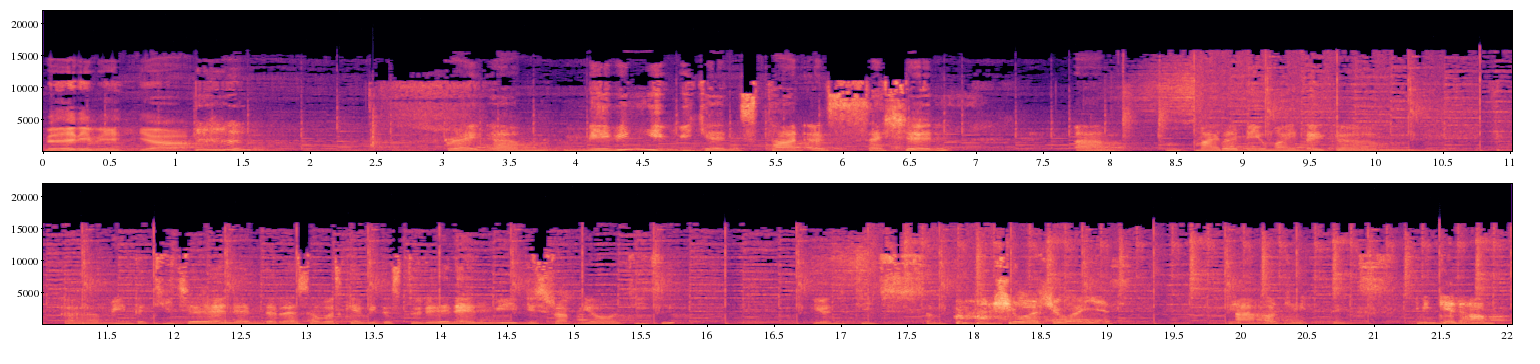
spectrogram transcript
but anyway, yeah. right. Um, maybe we can start a session. Um, Myra, do you mind like um, uh, being the teacher and then the rest of us can be the student and we disrupt your teaching? You want to teach something? sure, sure, yes. ah, okay. Thanks. Let me get up.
